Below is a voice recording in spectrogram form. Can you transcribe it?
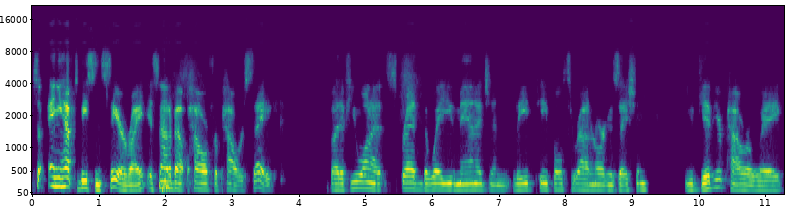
so and you have to be sincere right? It's not about power for power's sake. But if you want to spread the way you manage and lead people throughout an organization you give your power away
